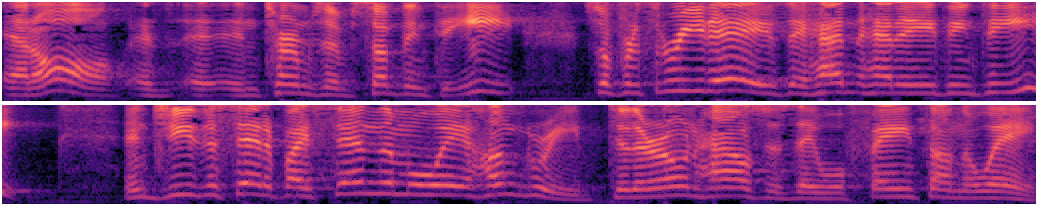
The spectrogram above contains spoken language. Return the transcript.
at all in terms of something to eat. So for three days, they hadn't had anything to eat. And Jesus said, If I send them away hungry to their own houses, they will faint on the way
